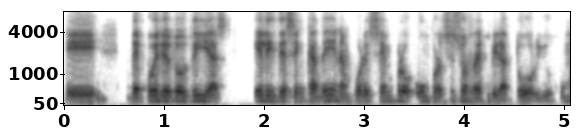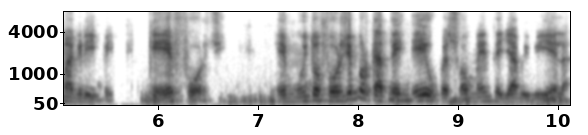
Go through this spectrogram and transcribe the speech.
eh, después de dos días eles desencadenan, por ejemplo, un proceso respiratorio, una gripe, que es forte. Es muy forte porque até eu pessoalmente ya viví ela.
